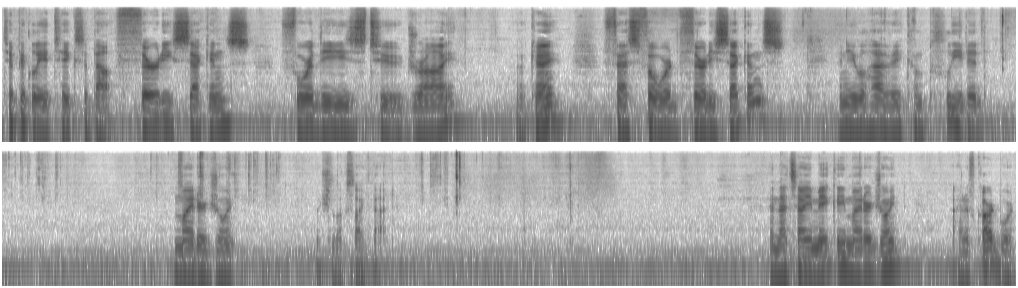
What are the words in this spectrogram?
Typically it takes about 30 seconds for these to dry. Okay, fast forward 30 seconds and you will have a completed miter joint, which looks like that. And that's how you make a miter joint out of cardboard.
